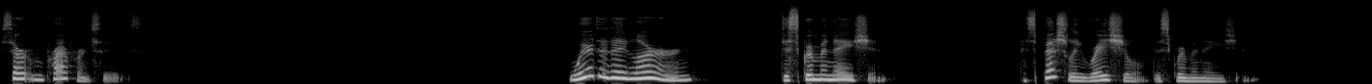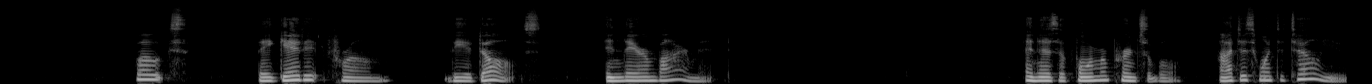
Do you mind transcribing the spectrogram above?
certain preferences? Where do they learn discrimination, especially racial discrimination. Folks, they get it from the adults in their environment. And as a former principal, I just want to tell you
